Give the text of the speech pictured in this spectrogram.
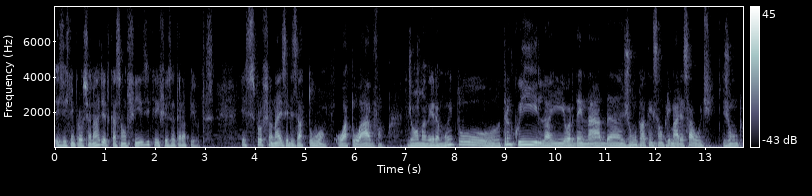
existem profissionais de educação física e fisioterapeutas. Esses profissionais eles atuam ou atuavam de uma maneira muito tranquila e ordenada junto à atenção primária à saúde, junto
